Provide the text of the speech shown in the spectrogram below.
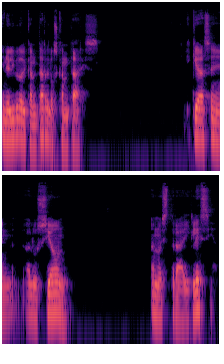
en el libro del Cantar de los Cantares y que hacen alusión a nuestra iglesia,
